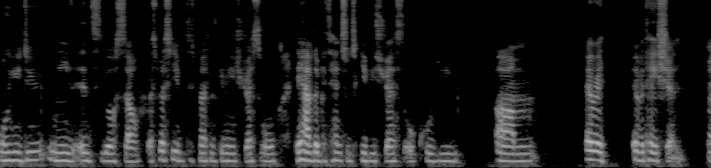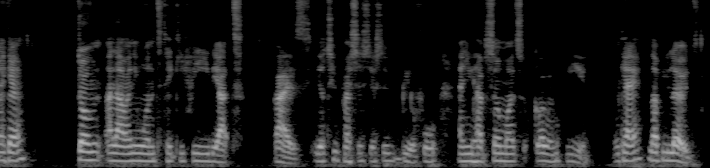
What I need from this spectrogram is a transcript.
All you do need is yourself especially if this person's giving you stress or they have the potential to give you stress or cause you um irrit- irritation okay? Don't allow anyone to take you for idiot. Guys you're too precious you're so beautiful and you have so much going for you okay? Love you loads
